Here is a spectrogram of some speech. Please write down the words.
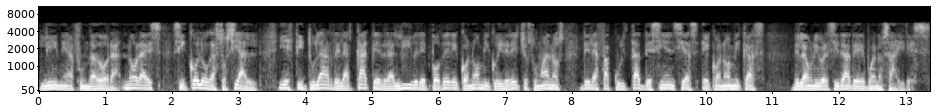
línea fundadora. Nora es psicóloga social y es titular de la Cátedra Libre Poder Económico y Derechos Humanos de la Facultad de Ciencias Económicas de la Universidad de Buenos Aires.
